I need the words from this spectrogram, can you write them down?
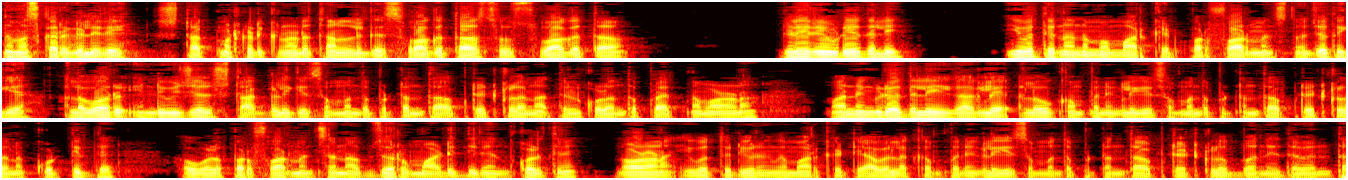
ನಮಸ್ಕಾರ ಗೆಳೆಯರಿ ಸ್ಟಾಕ್ ಮಾರ್ಕೆಟ್ ಕನ್ನಡ ಚಾನಲ್ಗೆ ಸ್ವಾಗತ, ಸುಸ್ವಾಗತ. ಗೆಳೆಯರಿ, ವಿಡಿಯೋದಲ್ಲಿ ಇವತ್ತಿನ ನಮ್ಮ ಮಾರ್ಕೆಟ್ ಪರ್ಫಾರ್ಮೆನ್ಸ್ನ ಜೊತೆಗೆ ಹಲವಾರು ಇಂಡಿವಿಜುವಲ್ ಸ್ಟಾಕ್ಗಳಿಗೆ ಸಂಬಂಧಪಟ್ಟಂತ ಅಪ್ಡೇಟ್ಗಳನ್ನು ತಿಳ್ಕೊಳ್ಳುವಂತ ಪ್ರಯತ್ನ ಮಾಡೋಣ. ಮಾರ್ನಿಂಗ್ ವಿಡಿಯೋದಲ್ಲಿ ಈಗಾಗಲೇ ಹಲವು ಕಂಪನಿಗಳಿಗೆ ಸಂಬಂಧಪಟ್ಟಂತ ಅಪ್ಡೇಟ್ಗಳನ್ನು ಕೊಟ್ಟಿದ್ದೆ. ಅವುಗಳ ಪರ್ಫಾರ್ಮೆನ್ಸ್ ಅನ್ನು ಅಬ್ಸರ್ವ್ ಮಾಡಿದ್ದೀನಿ ಅಂದ್ಕೊಳ್ತೀನಿ. ನೋಡೋಣ, ಇವತ್ತು ಡ್ಯೂರಿಂಗ್ ದ ಮಾರ್ಕೆಟ್ ಯಾವೆಲ್ಲ ಕಂಪನಿಗಳಿಗೆ ಸಂಬಂಧಪಟ್ಟಂತ ಅಪ್ಡೇಟ್ಗಳು ಬಂದಿದ್ದಾವೆ ಅಂತ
